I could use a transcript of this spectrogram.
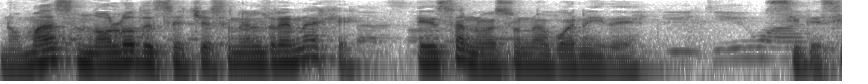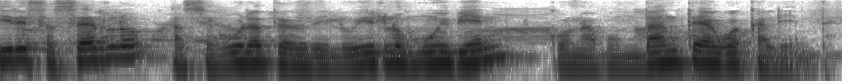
Nomás no lo deseches en el drenaje. Esa no es una buena idea. Si decides hacerlo, asegúrate de diluirlo muy bien con abundante agua caliente.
